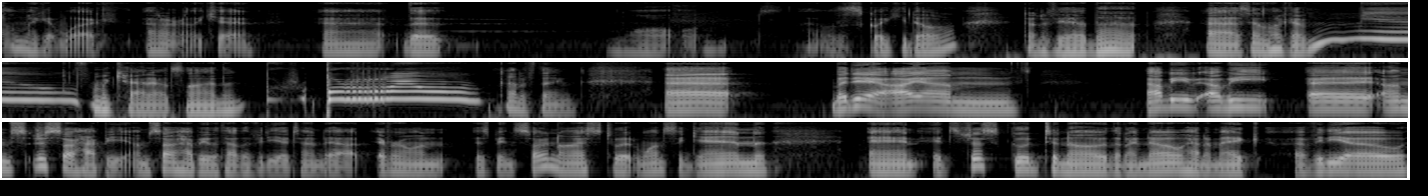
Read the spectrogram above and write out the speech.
I'll make it work. I don't really care. Uh, the whoa, that was a squeaky door. Don't know if you heard that. Uh, sounded like a meow from a cat outside, then kind of thing. Uh, but yeah, I um, I'll be I'll be uh, I'm just so happy. I'm so happy with how the video turned out. Everyone has been so nice to it once again, and it's just good to know that I know how to make a video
